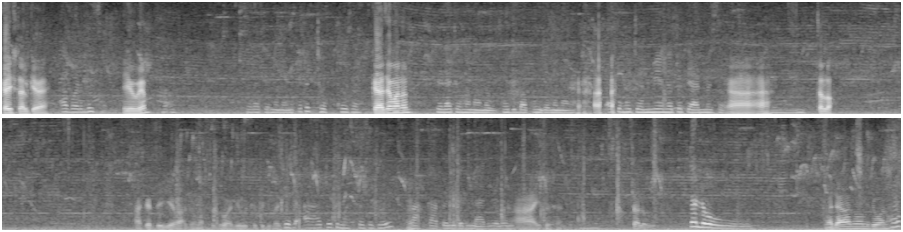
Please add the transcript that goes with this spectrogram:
કઈ સ્ટાઇલ કહેવાય? એવું એમ? કયા જમાનાનું? પેલા જમાનાનો ભોજ બાપુ જમાનાનો આ તો હું જન્મી નતો તો છે હા. ચલો. આગળ જઈએ આગળ મસ્ત જોવા જેવું છે પેલી બાજુ. આ તો મસ્ત છે જોઈ? કાપેલી બધી નારિયેળો હા એ તો છે. ચાલો. ચલો. મજા આવે છે મમ્મી જોવાનું?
